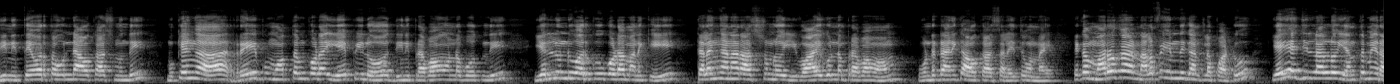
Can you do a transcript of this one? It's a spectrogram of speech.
దీని తీవ్రత ఉండే అవకాశం ఉంది. ముఖ్యంగా రేపు మొత్తం కూడా ఏపీలో దీని ప్రభావం ఉండబోతుంది. ఎల్లుండి వరకు కూడా మనకి తెలంగాణ రాష్ట్రంలో ఈ వాయుగుండం ప్రభావం ఉండటానికి అవకాశాలు అయితే ఉన్నాయి. ఇక మరొక నలభై ఎనిమిది గంటల పాటు ఏ ఏ జిల్లాల్లో ఎంత మేర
